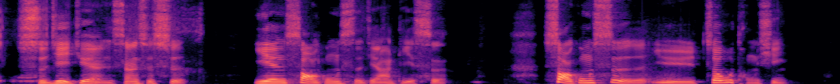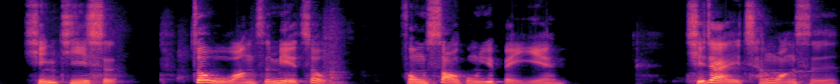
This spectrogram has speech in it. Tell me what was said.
《史记》卷三十四，燕少公世家第四。少公氏与周同姓，姓姬氏。周武王之灭纣，封少公于北燕。其在成王时，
